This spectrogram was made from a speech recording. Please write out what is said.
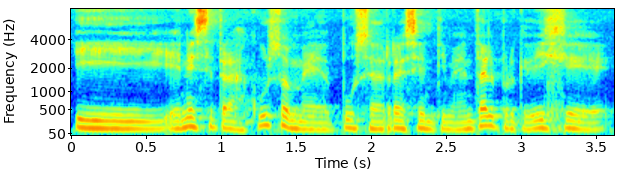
Y en ese transcurso me puse re sentimental porque dije,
